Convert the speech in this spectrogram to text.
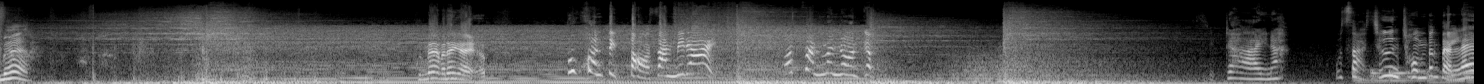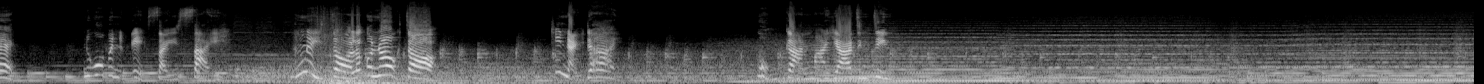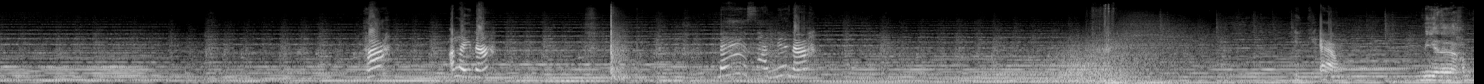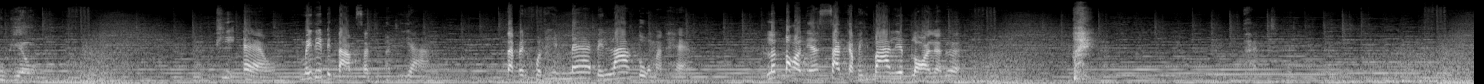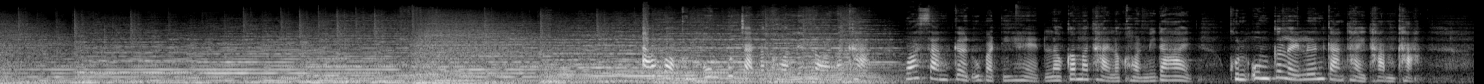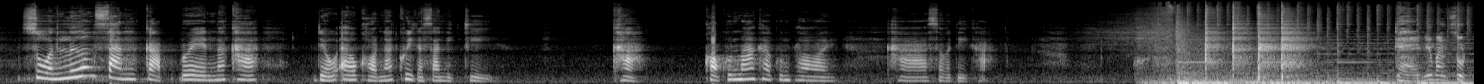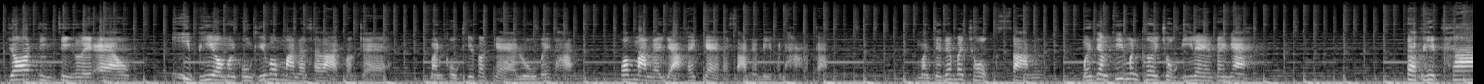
คุณแม่ คุณแม่มาได้ไงครับ ทุกคนติดต่อซันไม่ได้ เพราะซันมานอนกับ เสียดายนะ อุตส่าห์ชื่นชมตั้งแต่แรก นึกว่าเป็นเอกใสๆทั้งในจอแล้วก็นอกจอ ที่ไหนได้วงการมายาจริง ๆ มีอะไรล่ะครับคุณเพียว พี่แอลไม่ได้ไปตามซันที่พัทยา แต่เป็นคนให้แม่ไปลากตัวมาแทน แล้วตอนเนี้ยซันกลับไปที่บ้านเรียบร้อยแล้วด้วยเฮ้ยแผนที่มันแอลบอกคุณอุ้มผู้จัดละครเรียบร้อยแล้วค่ะ ว่าซันเกิดอุบัติเหตุแล้วก็มาถ่ายละครไม่ได้ คุณอุ้มก็เลยเลื่อนการถ่ายทำค่ะ ส่วนเรื่องซันกับเบรนนะคะ เดี๋ยวแอลขอนัดคุยกับซันอีกที ค่ะ ขอบคุณมากค่ะ คุณพลอย ค่ะ สวัสดีค่ะ แกนี่มันสุดยอดจริง ๆ เลยแอล อีเพียวมันคงคิดว่ามันน่ะฉลาดกว่าแก มันคงคิดว่าแกรู้ไม่ทัน ว่ามันน่ะอยากให้แกกับซันน่ะมีปัญหากัน มันจะได้มาฉกซัน เหมือนอย่างที่มันเคยฉกอีเลนไปไง แต่ผิดค่ะ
